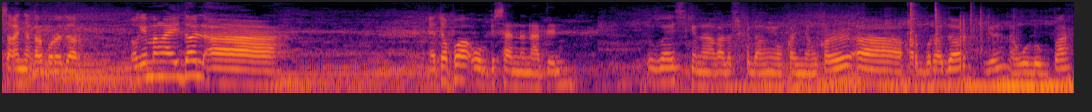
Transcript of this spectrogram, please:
sa kanyang karburador. Okay mga idol, ah ito po, umpisan na natin. So guys, kinakalas ko lang yung kanyang car, ah, karburador. Yun, nahulog pa.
